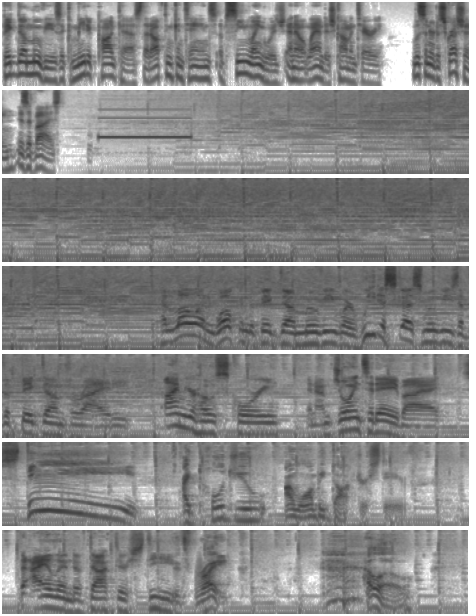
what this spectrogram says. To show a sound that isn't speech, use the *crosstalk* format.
Big Dumb Movie is a comedic podcast that often contains obscene language and outlandish commentary. Listener discretion is advised. Hello and welcome to Big Dumb Movie, where we discuss movies of the big dumb variety. I'm your host, Corey, and I'm joined today by Steve, I told you I want to be Dr. Steve. The island of Dr. Steve. It's right. Hello.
